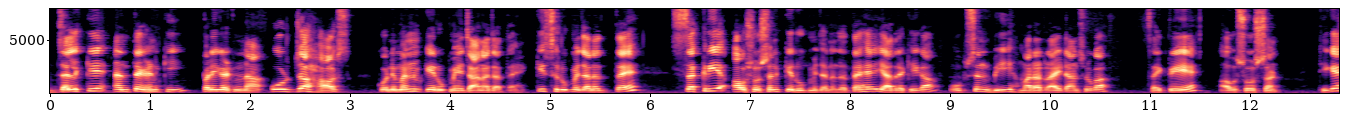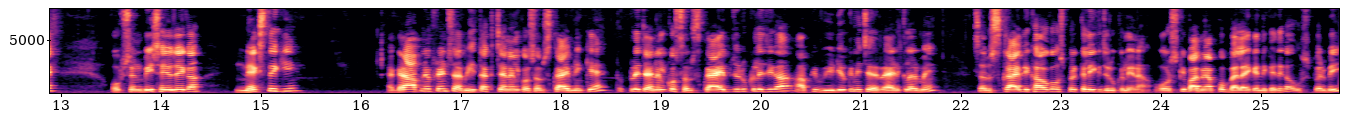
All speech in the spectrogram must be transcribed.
जल के अंत्यघन की परिघटना ऊर्जा हाउस को निम्न के रूप में जाना जाता है। किस रूप में जाना जाता है? सक्रिय अवशोषण के रूप में जाना जाता है। याद रखिएगा ऑप्शन बी हमारा राइट आंसर होगा, सक्रिय अवशोषण, ठीक है? ऑप्शन बी सही हो जाएगा। नेक्स्ट देखिए, अगर आपने फ्रेंड्स अभी तक चैनल को सब्सक्राइब नहीं किया तो प्लीज़ चैनल को सब्सक्राइब ज़रूर कर लीजिएगा। आपकी वीडियो के नीचे रेड कलर में सब्सक्राइब लिखा होगा, उस पर क्लिक ज़रूर कर लेना। और उसके बाद में आपको बेल आइकन दिखाई देगा, उस पर भी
